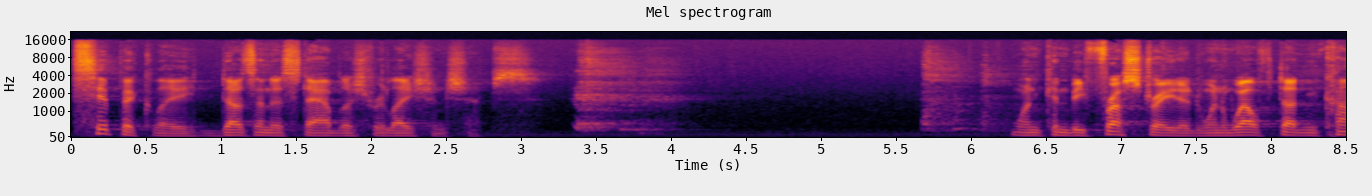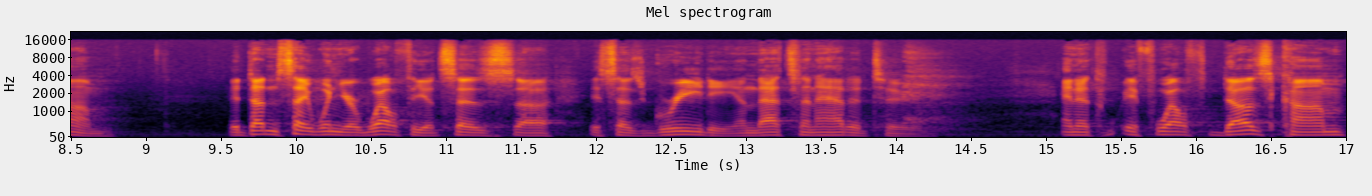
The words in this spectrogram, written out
typically doesn't establish relationships. One can be frustrated when wealth doesn't come. It doesn't say when you're wealthy, it says, uh, it says greedy, and that's an attitude. And if, if wealth does come,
